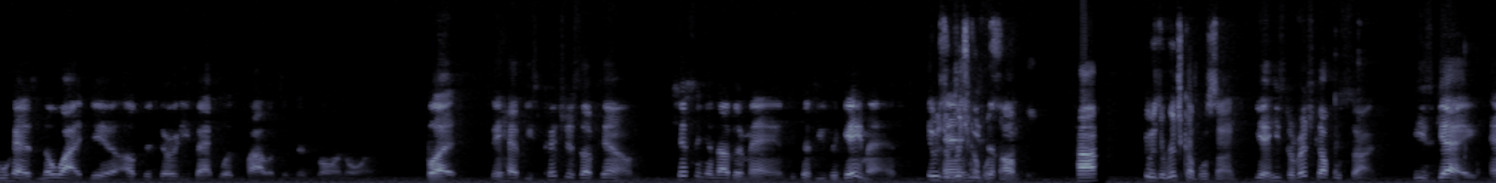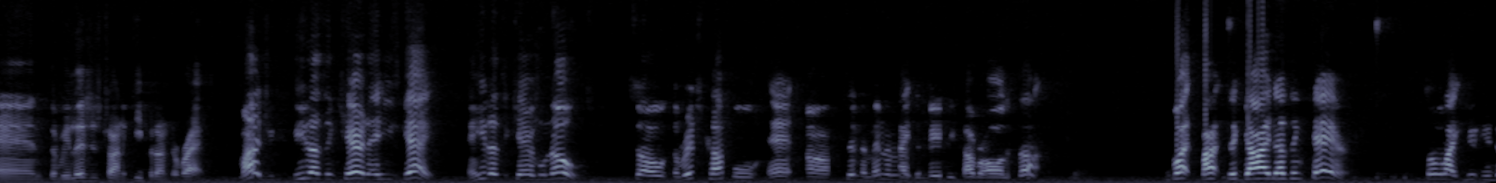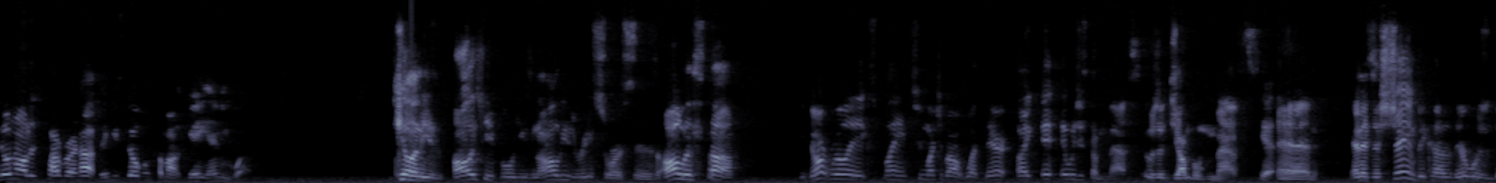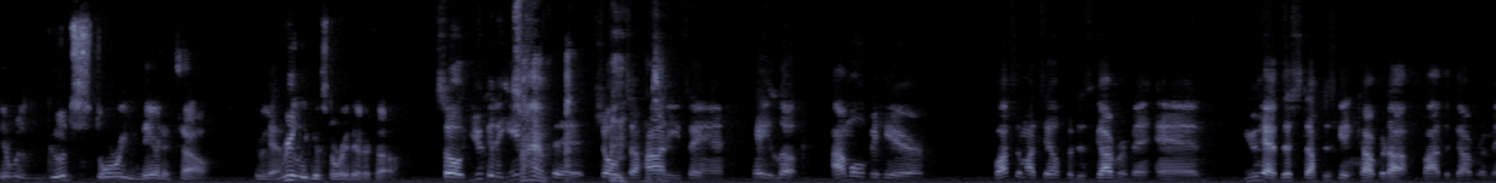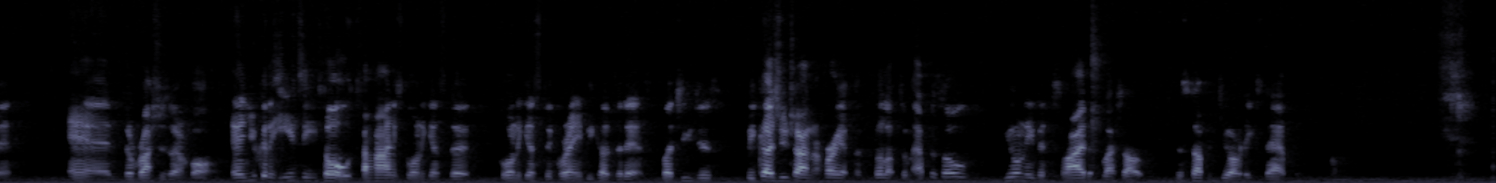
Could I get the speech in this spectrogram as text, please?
who has no idea of the dirty backwoods politics that's going on. But they have these pictures of him kissing another man because he's a gay man. It was a rich couple's son. Huh? It was a rich couple's son. Yeah, he's the rich couple's son. He's gay, and the religion's trying to keep it under wraps. Mind you, he doesn't care that he's gay, and he doesn't care who knows. So the rich couple and uh, send the Mennonite to basically cover all this up. But, but the guy doesn't care. So like you, you're doing all this covering up, and he's still gonna come out gay anyway. killing these all these people, using all these resources, all this stuff. You don't really explain too much about what they're like. It, it was just a mess. It was a jumbled mess. Yeah. And and it's a shame because there was there was good story there to tell. There was Yeah. really good story there to tell. So you could have easily So have- said, show Tahani saying, "Hey, look, I'm over here busting my tail for this government, and you have this stuff that's getting covered up by the government, and the Russians are involved." And you could have easily told Tahani's going against the going against the grain because it is. but you just because you're trying to hurry up and fill up some episodes, you don't even try to flesh out the stuff that you already established.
